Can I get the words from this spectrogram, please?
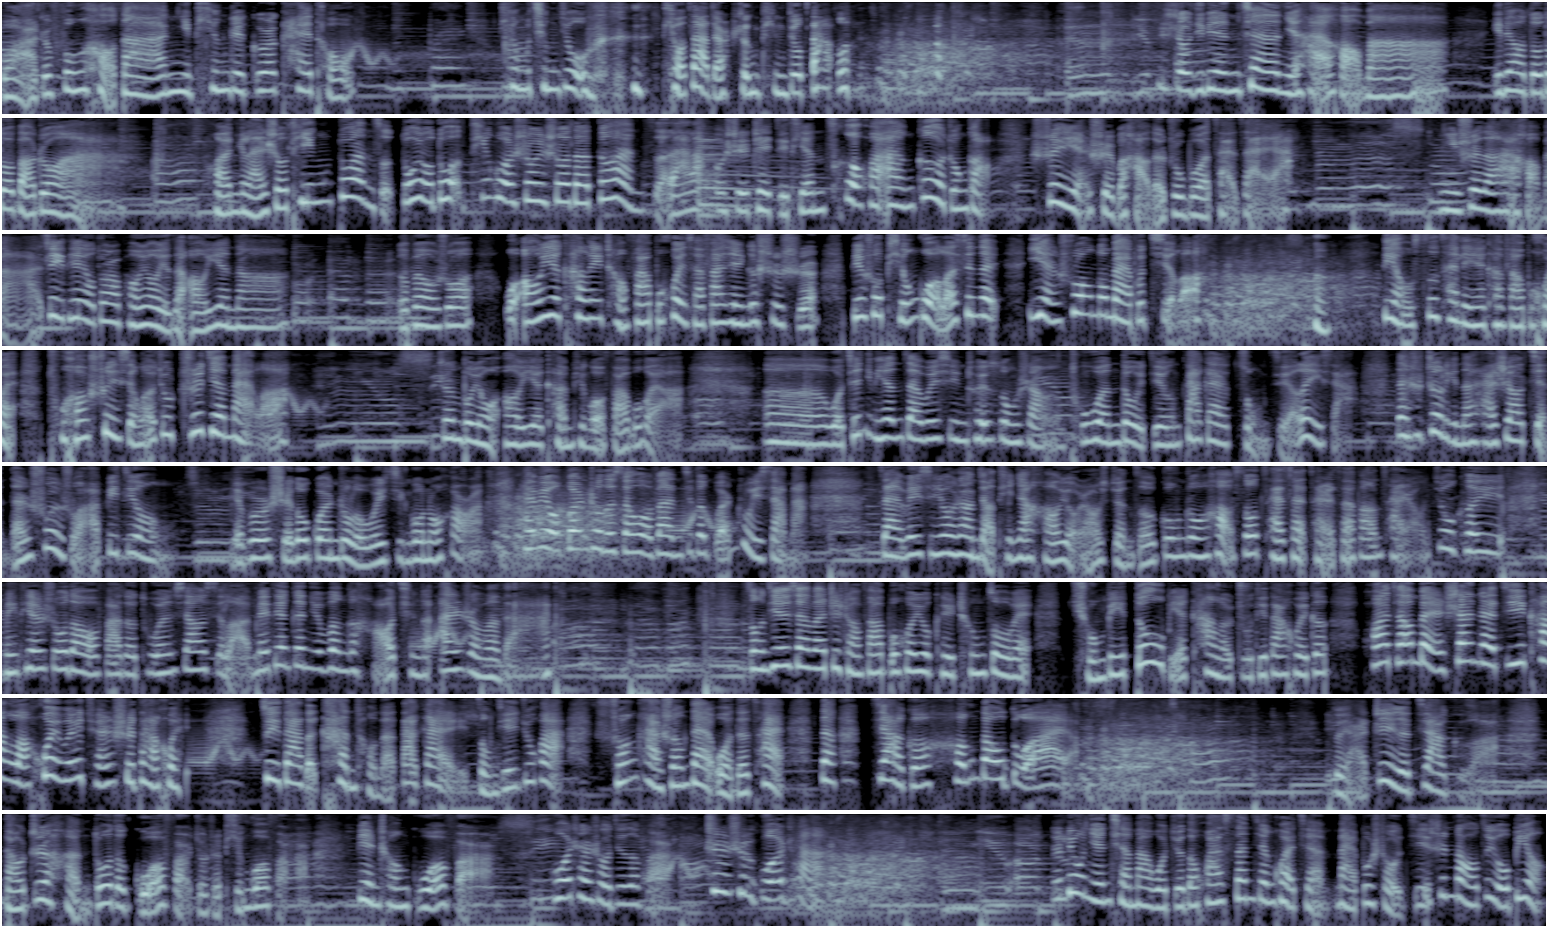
哇，这风好大啊！你听这歌开头，听不清就 调大点声听就大了。手机边亲爱的你还好吗？一定要多多保重啊！欢迎你来收听段子多又多，听我说一说的段子来了。我是这几天策划案各种搞，睡也睡不好的主播彩彩呀。你睡得还好吗？这一天有多少朋友也在熬夜呢？有朋友说，我熬夜看了一场发布会，才发现一个事实：别说苹果了，现在眼霜都买不起了。哼，屌丝才连夜看发布会，土豪睡醒了就直接买了。真不用熬夜看苹果发布会啊。呃，我前几天在微信推送上图文都已经大概总结了一下，但是这里呢还是要简单说一说啊，毕竟也不是谁都关注了微信公众号啊，还没有关注的小伙伴记得关注一下嘛，在微信右上角添加好友，然后选择公众号，搜“彩彩彩是采访彩”，然后就可以每天收到我发的图文消息了，每天跟你问个好，请个安什么的。总结一下来，这场发布会又可以称作为“穷逼都别看了”主题大会，跟华强北、山寨机看了会为全市大会。最大的看头呢，大概总结一句话：双卡双待我的菜，但价格横刀夺爱啊！对啊，这个价格啊，导致很多的果粉，就是苹果粉，变成果粉，国产手机的粉，支持国产。这六年前吧，我觉得花三千块钱买部手机是脑子有病。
